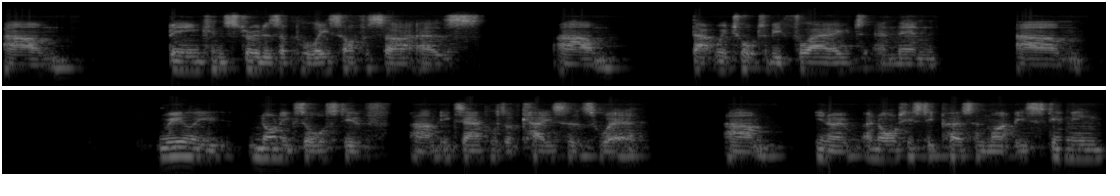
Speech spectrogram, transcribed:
um, being construed as a police officer as um, that which ought to be flagged, and then um, really non-exhaustive um, examples of cases where um, you know an autistic person might be stimming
